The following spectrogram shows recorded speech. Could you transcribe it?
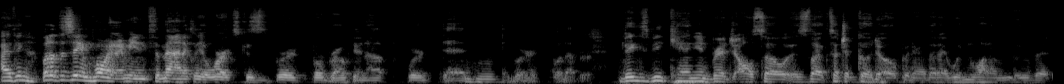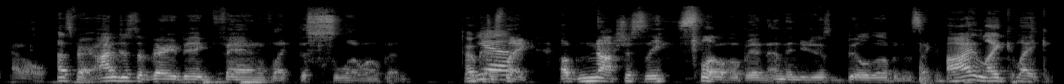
I think But at the same point, I mean, thematically it works because we're we're broken up, we're dead, Mhm. we're whatever. Bixby Canyon Bridge also is like such a good opener that I wouldn't want to move it at all. That's fair. I'm just a very big fan of like the slow open. Okay. Yeah. Just like obnoxiously slow open, and then you just build up in the second. I like like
